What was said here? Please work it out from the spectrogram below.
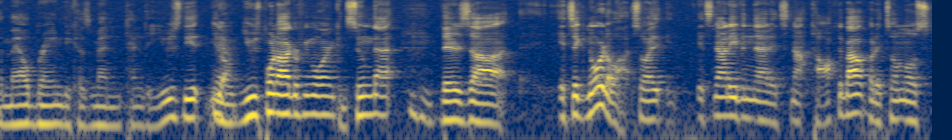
the male brain because men tend to use the, you know, use pornography more and consume that Mhm. there's uh it's ignored a lot so i it's not even that it's not talked about but it's almost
